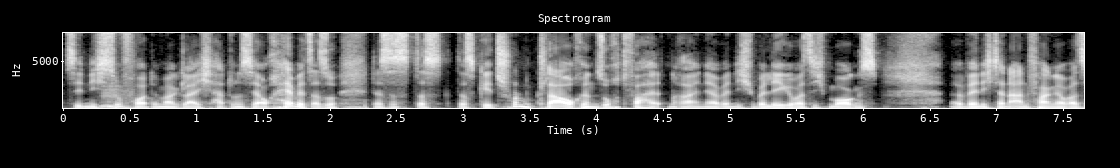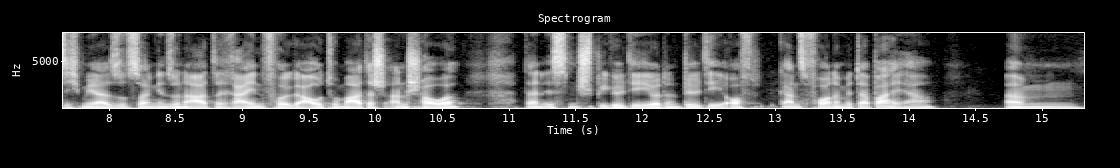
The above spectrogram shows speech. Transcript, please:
sie nicht mhm. sofort immer gleich hat. Und es ist ja auch Habits. Also, das ist, das, das geht schon klar auch in Suchtverhalten rein, ja. Wenn ich überlege, was ich morgens, äh, wenn ich dann anfange, was ich mir sozusagen in so einer Art Reihenfolge automatisch anschaue, dann ist ein Spiegel.de oder ein Bild.de oft ganz vorne mit dabei, ja. Ähm,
